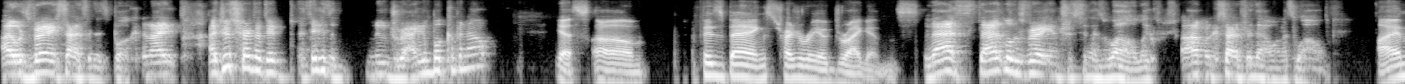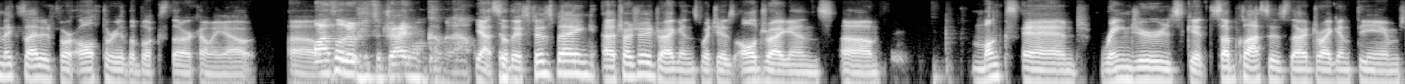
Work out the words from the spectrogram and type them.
I was very excited for this book, and I I just heard that there I think it's a new dragon book coming out. Yes, um, Fizban's Treasury of Dragons. That's that looks very interesting as well. Like I'm excited for that one as well. I'm excited for all three of the books that are coming out. Um, Oh, I thought it was just a dragon one coming out. yeah, so there's Fizzbang, uh, Treasury of Dragons, which is all dragons. Um, monks and rangers get subclasses that are dragon themed.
